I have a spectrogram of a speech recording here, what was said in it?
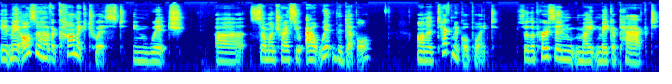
It may also have a comic twist, in which uh, someone tries to outwit the devil on a technical point. So the person might make a pact,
